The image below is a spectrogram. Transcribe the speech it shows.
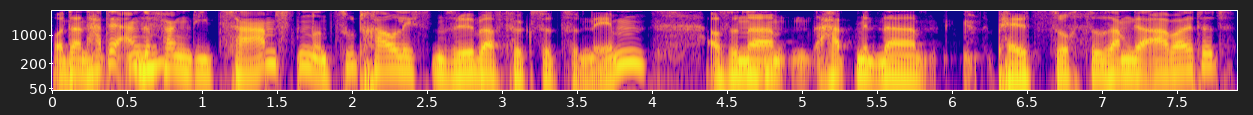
Und dann hat er angefangen, die zahmsten und zutraulichsten Silberfüchse zu nehmen. Aus so einer, hat mit einer Pelzzucht zusammengearbeitet.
